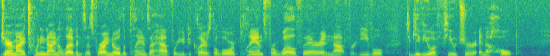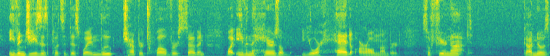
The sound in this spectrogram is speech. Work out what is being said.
Jeremiah 29:11 says, "For I know the plans I have for you," declares the Lord, plans for welfare and not for evil, to give you a future and a hope. Even Jesus puts it this way in Luke chapter 12 verse 7, "Why even the hairs of your head are all numbered, so fear not." God knows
